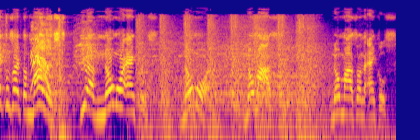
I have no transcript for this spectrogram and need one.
Ankles are demolished. You have no more ankles. No more. No mas. No mas on the ankles.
